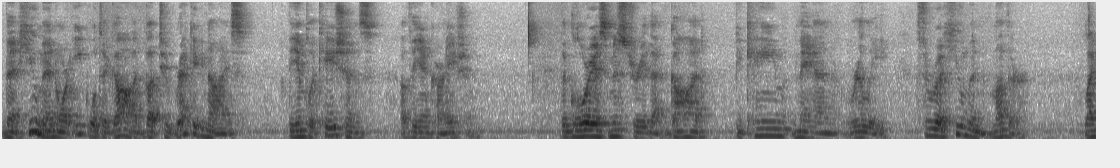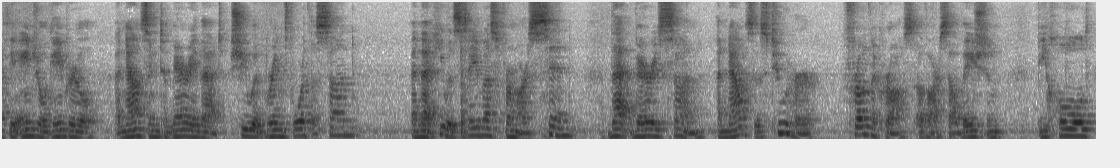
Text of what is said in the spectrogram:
than human or equal to God, but to recognize the implications of the incarnation. The glorious mystery that God became man really through a human mother, like the angel Gabriel announcing to Mary that she would bring forth a son and that he would save us from our sin, that very son announces to her from the cross of our salvation, Behold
